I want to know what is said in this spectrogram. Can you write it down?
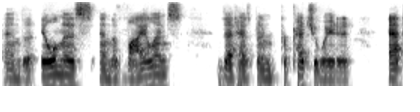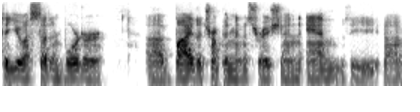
and the illness and the violence that has been perpetuated at the US southern border uh, by the Trump administration and the, uh,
